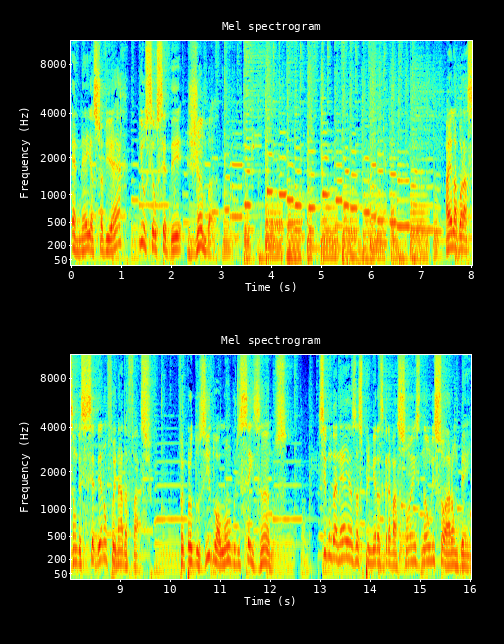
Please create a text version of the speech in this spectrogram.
Enéas Xavier e o seu CD Jamba. A elaboração desse CD não foi nada fácil foi produzido ao longo de seis anos. Segundo Enéas, as primeiras gravações não lhe soaram bem.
